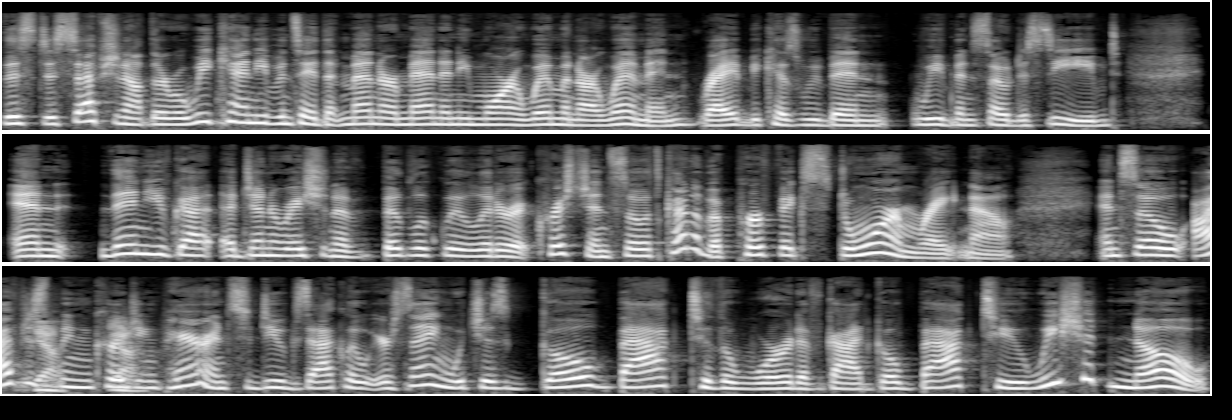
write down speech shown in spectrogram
this deception out there where we can't even say that men are men anymore and women are women, right? Because we've been we've been so deceived. And then you've got a generation of biblically literate Christians. So it's kind of a perfect storm right now. And so I've just Yeah, been encouraging parents to do exactly what you're saying, which is go back to the word of God. Go back to, we should know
